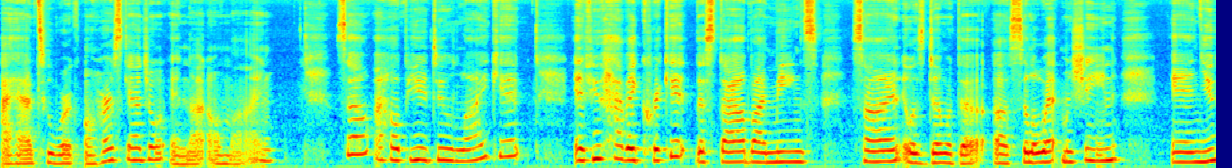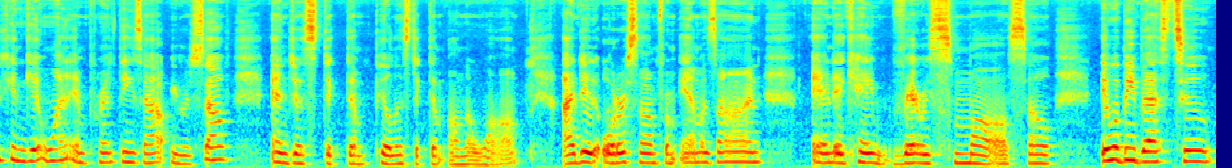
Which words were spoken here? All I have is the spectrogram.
I had to work on her schedule and not on mine. So I hope you do like it. If you have a Cricut, the Style by Ming's sign, it was done with the uh, silhouette machine and you can get one and print these out yourself and just stick them peel and stick them on the wall I did order some from Amazon and they came very small so it would be best to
